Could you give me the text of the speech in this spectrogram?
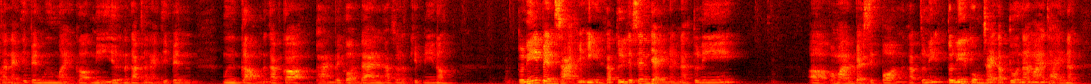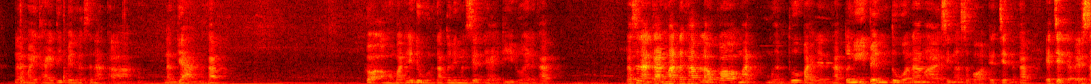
ท่านไหนที่เป็นมือใหม่ก็มีเยอะนะครับท่านไหนที่เป็นมือเก่านะครับ ก็ผ่านไปก่อนได้นะครับสำหรับคลิปนี้เนาะตัวนี้เป็นสาย PE นะครับตัวนี้จะเส้นใหญ่หน่อยนะตัวนี้ประมาณ 80 ปอนด์นะครับตัวนี้ตัวนี้ผมใช้กับตัวหน้าไม้ไทยนะ หน้าไม้ไทยที่เป็นลักษณะหนังยางนะครับ ก็เอามามัดให้ดูนะครับ ตัวนี้มันเส้นใหญ่ดีด้วยนะครับ ลักษณะการมัดนะครับ เราก็มัดเหมือนทั่วไปเลยนะครับ ตัวนี้เป็นตัวหน้าไม้ Signal Sport S7 นะครับ S7 กับ S3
